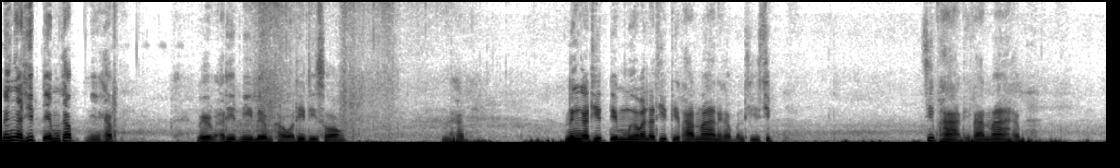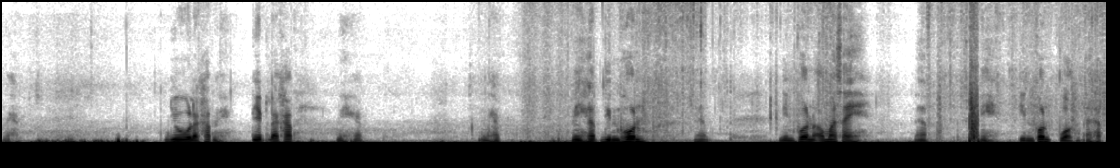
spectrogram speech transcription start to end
หนึ่งอาทิตย์เต็มครับนี่ครับ เริ่มอาทิตย์นี้เริ่มเขาอาทิตย์ที่สองนะครับหนึ่งอาทิตย์เต็มเมื่อวันอาทิตย์ที่ผ่านมานะครับวันที่สิบสิบห้าที่ผ่านมาครับนะครับอยู่แล้วครับนี่ติดแล้วครับนี่ครับนี่ครับ นี่ครับดินพ่นนะครับดินพ่นเอามาใส่นะครับนี่ดินพ่นปลวกนะครับ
